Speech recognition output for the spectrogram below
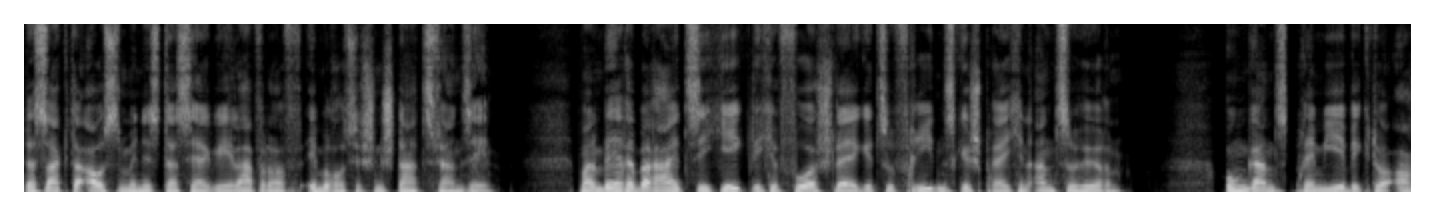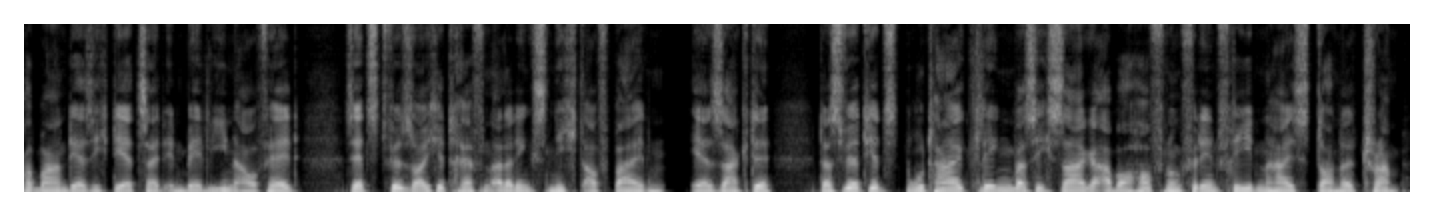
Das sagte Außenminister Sergei Lavrov im russischen Staatsfernsehen. Man wäre bereit, sich jegliche Vorschläge zu Friedensgesprächen anzuhören. Ungarns Premier Viktor Orban, der sich derzeit in Berlin aufhält, setzt für solche Treffen allerdings nicht auf Biden. Er sagte, das wird jetzt brutal klingen, was ich sage, aber Hoffnung für den Frieden heißt Donald Trump.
